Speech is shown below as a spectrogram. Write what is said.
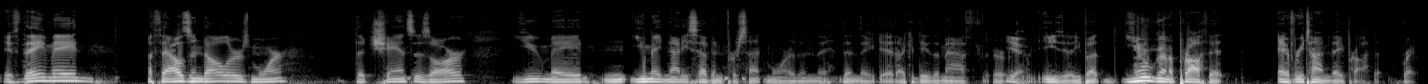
if they made thousand dollars more, the chances are you made you made ninety seven percent more than they than they did. I could do the math or- Yeah. easily, but you're going to profit every time they profit. Right.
